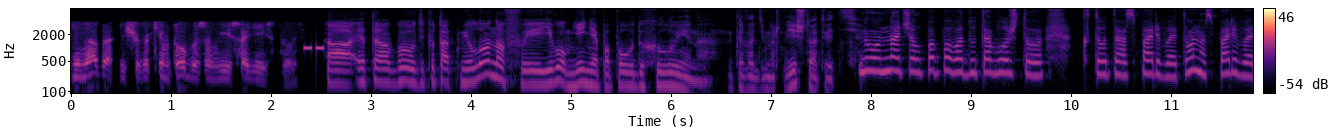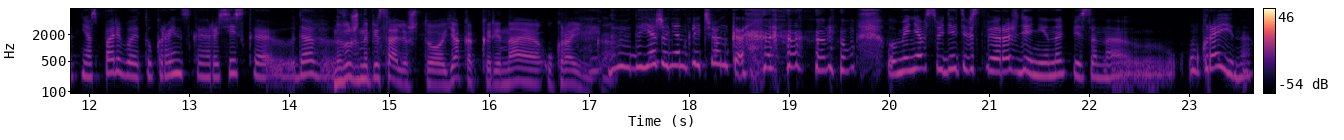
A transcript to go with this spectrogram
Не надо еще каким-то образом ей содействовать. А, это был депутат Милонов и его мнение по поводу Хэллоуина. Это, Владимир, есть что ответить? Ну, он начал по поводу того, что кто-то оспаривает, он оспаривает, не оспаривает украинское, российское, да. Но вы же написали, что я как коренная украинка. Да, да я же не англичанка. Ну, у меня в свидетельстве о рождении написано Украина.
